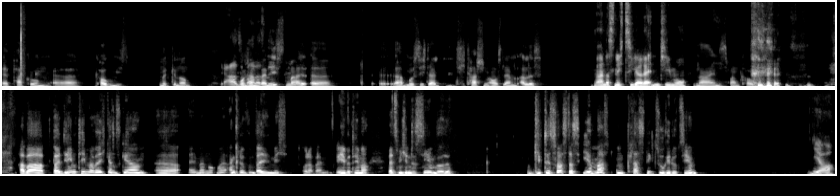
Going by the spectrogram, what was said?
äh, Packung äh, Kaugummis mitgenommen. Ja, so und war dann das beim nicht. nächsten Mal äh, äh, musste ich da die Taschen auslernen und alles. Waren das nicht Zigaretten, Timo? Nein, das waren Kaugummis. Aber bei dem Thema würde ich ganz gern äh, einmal nochmal anknüpfen, weil mich, oder beim Rewe-Thema, weil es mich interessieren würde. Gibt es was, das ihr macht, um Plastik zu reduzieren? Ja.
